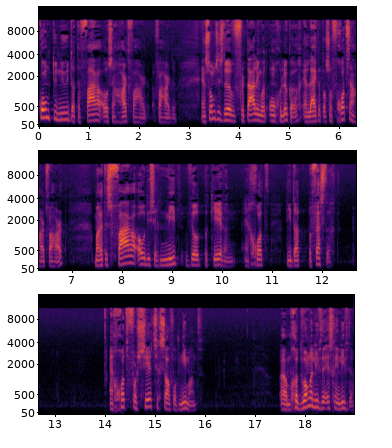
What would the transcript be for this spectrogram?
continu dat de farao zijn hart verhardde. En soms is de vertaling wat ongelukkig en lijkt het alsof God zijn hart verhardt. Maar het is farao die zich niet wil bekeren en God die dat bevestigt. En God forceert zichzelf op niemand. Um, gedwongen liefde is geen liefde.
